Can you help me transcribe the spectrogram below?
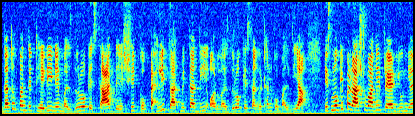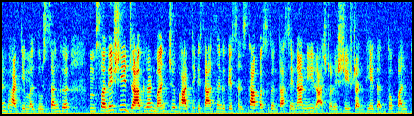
दत्तोपंत ठेगड़ी ने मजदूरों के साथ देश हित को पहली प्राथमिकता दी और मजदूरों के संगठन को बल दिया। इस मौके पर राष्ट्रवादी ट्रेड यूनियन, भारतीय मजदूर संघ स्वदेशी जागरण मंच, भारतीय किसान संघ के संस्थापक स्वतंत्रता सेनानी, राष्ट्र ऋषि श्रद्धेय दत्तोपंत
